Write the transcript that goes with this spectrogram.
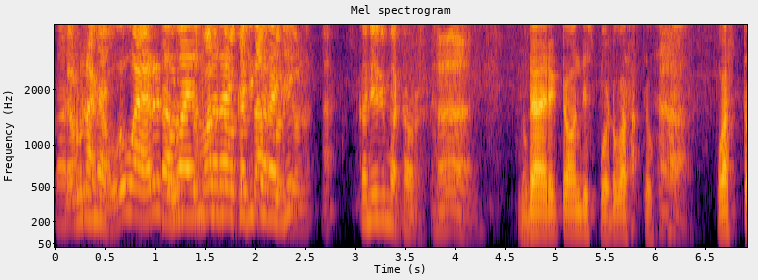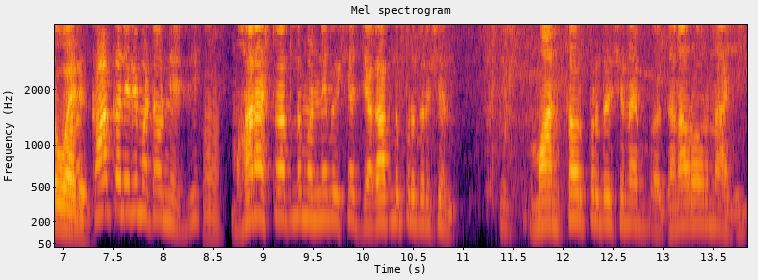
करू नका उगा वायर करून वायर तुम्हाला कराय- डोक्यात कधी ताप करायची? हा? कनेरी मठावर. हा. डायरेक्ट ऑन दी स्पॉट वास्तव हा. वास्तव व्हायरल का कनेरी मठावर न्यायची? महाराष्ट्रातलं म्हणण्यापेक्षा जगातलं प्रदर्शन माणसावर प्रदर्शन आहे जनावरावर नाही.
